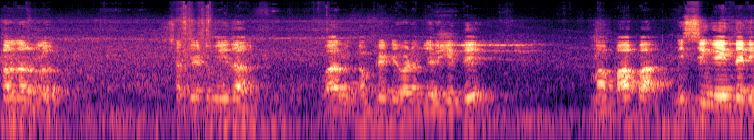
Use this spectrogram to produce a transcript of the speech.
సోదరులు సబ్జెక్టు మీద వారు కంప్లైంట్ ఇవ్వడం జరిగింది. మా పాప మిస్సింగ్ అయిందని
